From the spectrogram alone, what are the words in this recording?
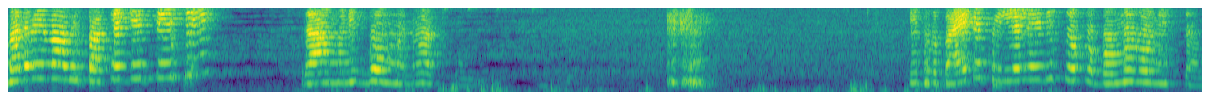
మనమేమో అవి పక్కకెత్తేసి రాముని బొమ్మను పట్టుకున్నాం ఇప్పుడు బయట పిల్లలు ఒక బొమ్మ కొనిస్తాం.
